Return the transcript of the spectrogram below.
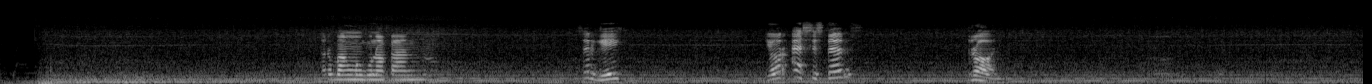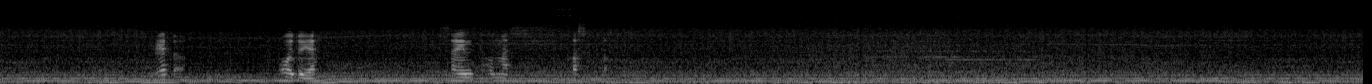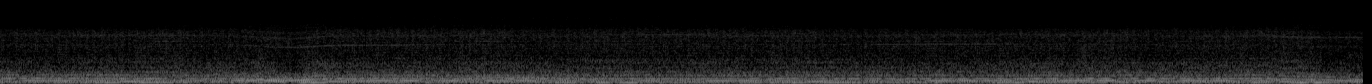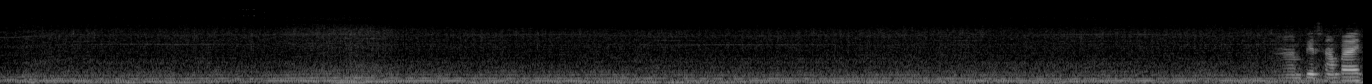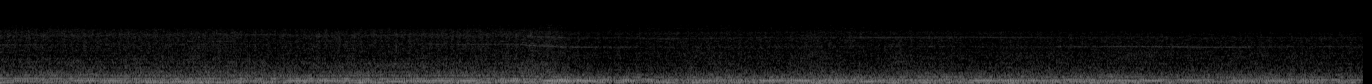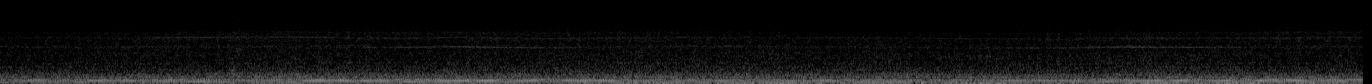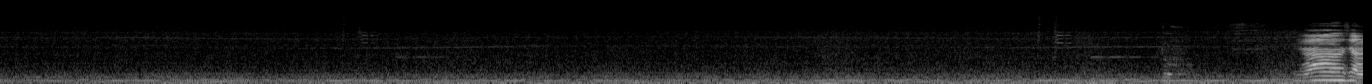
Terbang menggunakan Sergei. Your assistant drone. Kereta. Oh itu ya. Saint Thomas Hospital. Hampir sampai.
